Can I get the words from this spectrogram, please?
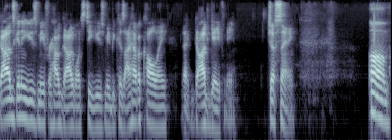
God's going to use me for how God wants to use me because I have a calling that God gave me. Just saying. Um,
